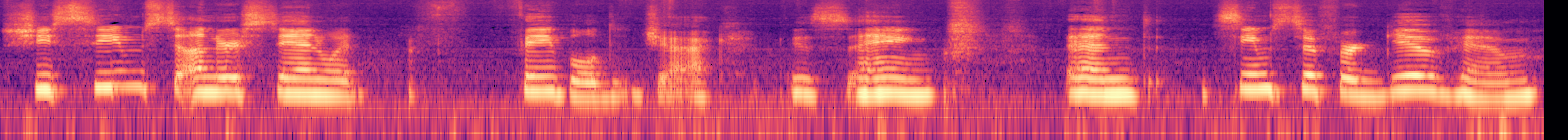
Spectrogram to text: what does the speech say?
she seems to understand what fabled Jack is saying, and seems to forgive him.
